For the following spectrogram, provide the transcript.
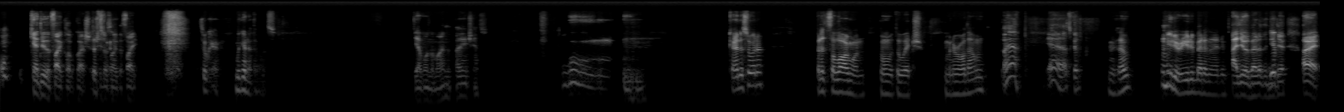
Can't do the fight club question. That's she doesn't fine. like the fight. It's okay. We got other ones. Do you have one in mind by any chance? kind of, sort of. But it's the long one, the one with the witch. I'm going to roll that one. Oh, yeah. Yeah, that's good. Is that one? Mhm. You do. You do better than I do. I do it better than Yep. you do. All right.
